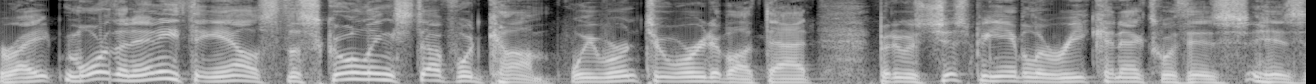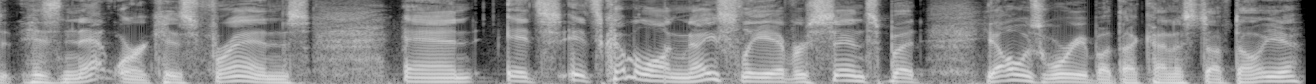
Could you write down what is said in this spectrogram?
Right, more than anything else, the schooling stuff would come. We weren't too worried about that, but it was just being able to reconnect with his his his network, his friends, and it's it's come along nicely ever since. But you always worry about that kind of stuff, don't you?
